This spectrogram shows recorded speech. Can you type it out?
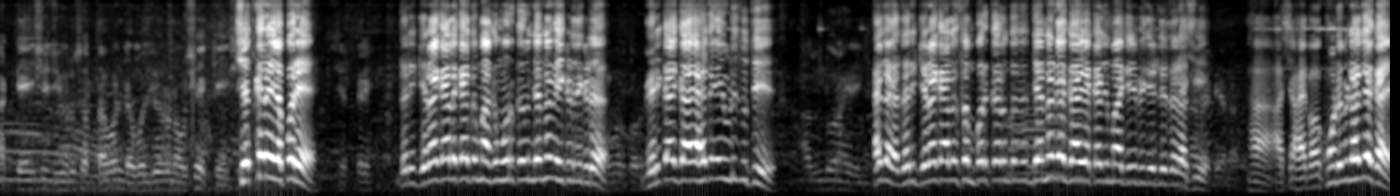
अठ्ठ्याऐंशी झिरो सत्तावन्न डबल झिरो नऊशे एक्क्याऐंशी. शेतकरी व्यापारी आहे शेतकरी. तरी गिरायक आलं काय तर मागं मोर करून देणार इकडे तिकडे? घरी काय गाय आहे का एवढीच होती? आहे आहे का? जरी गिरायक आलं संपर्क करून तर देणार का गाय एखादी मागे बिघडली तर अशी? हा अशी आहे बाबा. खोंड बिठायचे काय?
